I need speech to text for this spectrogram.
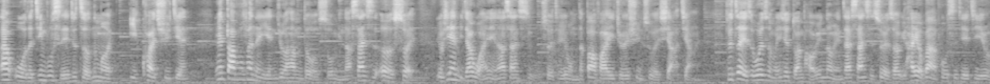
那我的进步时间就只有那么一块区间，因为大部分的研究他们都有说明到三十二岁，有些人比较晚一点到三十五岁，其实我们的爆发力就会迅速的下降，所以这也是为什么一些短跑运动员在三十岁的时候还有办法破世界纪录，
